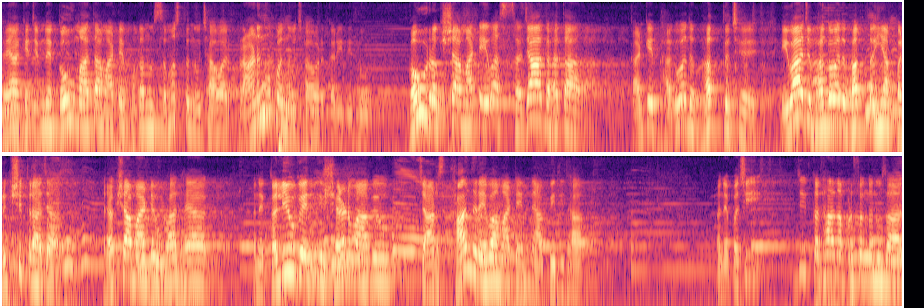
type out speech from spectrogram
થયા કે જેમને ગૌ માતા માટે પોતાનું સમસ્ત નુછાવર, પ્રાણનું પણ નુછાવર કરી દીધું. ગૌ રક્ષા માટે એવા સજાગ હતા. કારણ કે ભગવદ ભક્ત છે. એવા જ ભગવદ ભક્ત અહીંયા પરીક્ષિત રાજા. રક્ષા માટે ઊભા થયા અને કલિયુગ એમની શરણમાં આવ્યો. ચાર સ્થાન રહેવા માટે એમને આપી દીધા. અને પછી જે કથાના પ્રસંગ અનુસાર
